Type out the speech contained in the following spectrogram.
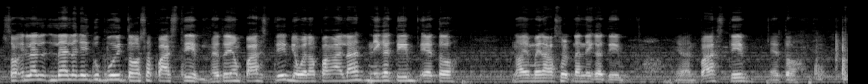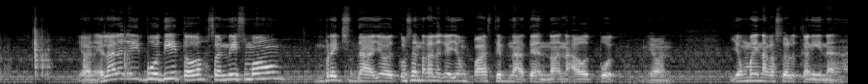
So ilalagay ko po ito sa positive. Ito yung positive, yung walang pangalan. Negative, ito. No, yung may nakasulat na negative. Yan, positive, ito. Yan, ilalagay po dito sa mismong bridge diode kung saan nakalagay yung positive natin no, na output. Yan. Yung may nakasulat kanina.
